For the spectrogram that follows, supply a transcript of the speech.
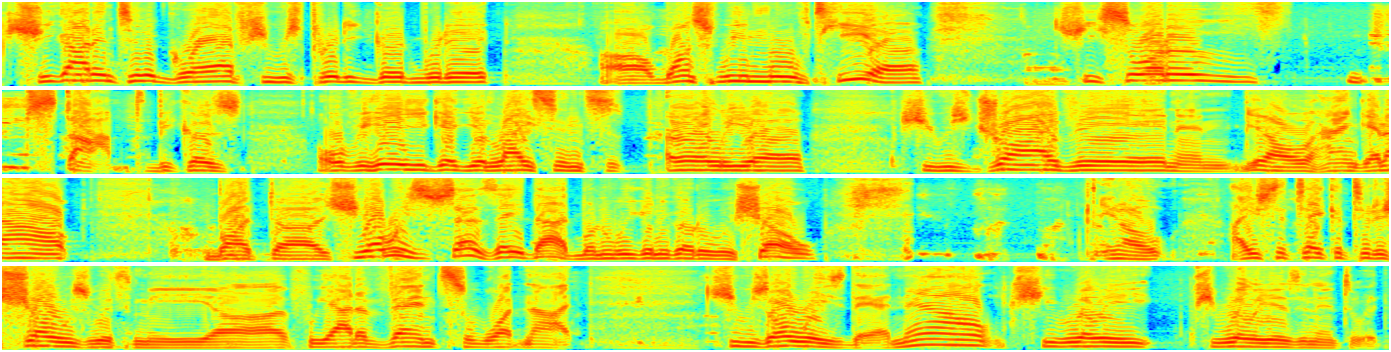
she got into the graph. She was pretty good with it. Uh, once we moved here, she sort of stopped because over here you get your license earlier. She was driving and you know hanging out, but uh, she always says, "Hey, Dad, when are we going to go to a show?" you know, I used to take her to the shows with me. Uh, if we had events or whatnot, she was always there. Now she really, she really isn't into it.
